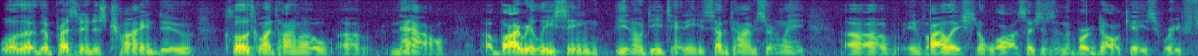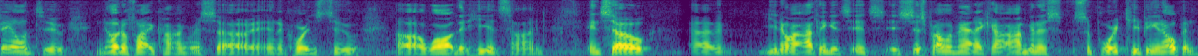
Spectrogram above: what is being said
Well, the, the president is trying to close Guantanamo uh, now uh, by releasing, you know, detainees, sometimes certainly uh, in violation of law, such as in the Bergdahl case, where he failed to notify Congress uh, in accordance to uh, a law that he had signed. And so, uh, you know, I think it's, it's, it's just problematic. I'm going to support keeping it open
